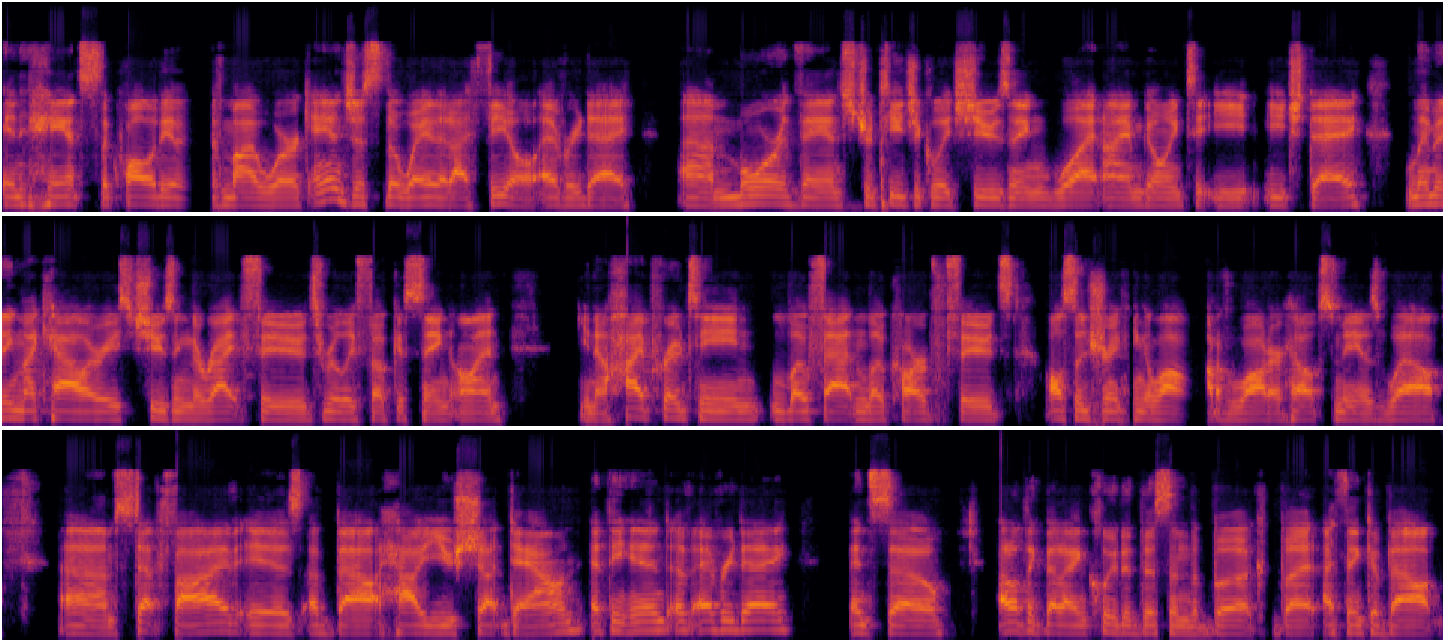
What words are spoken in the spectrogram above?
enhanced the quality of my work and just the way that i feel every day um, more than strategically choosing what I am going to eat each day, limiting my calories, choosing the right foods, really focusing on you know high protein low fat and low carb foods. Also drinking a lot of water helps me as well. Um, step five is about how you shut down at the end of every day. And so i don't think that i included this in the book but i think about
